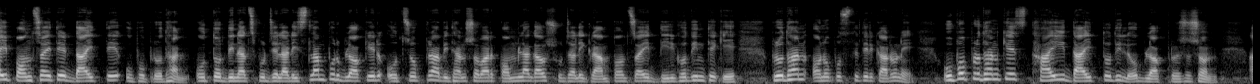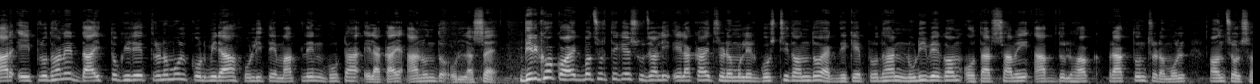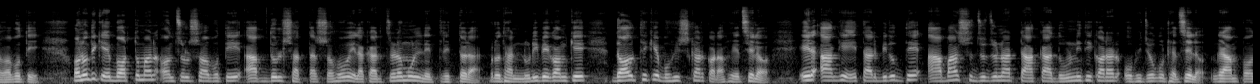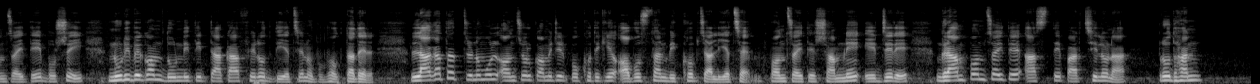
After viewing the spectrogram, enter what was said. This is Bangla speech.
এই পঞ্চায়েতের দায়িত্বে উপপ্রধান। উত্তর দিনাজপুর জেলার ইসলামপুর ব্লকের ও চোপড়া বিধানসভার কমলাগাঁও সুজালি গ্রাম পঞ্চায়েত দীর্ঘদিন থেকে প্রধান অনুপস্থিতির কারণে উপপ্রধানকে স্থায়ী দায়িত্ব দিল ব্লক প্রশাসন। আর এই প্রধানের দায়িত্ব ঘিরে তৃণমূল কর্মীরা হোলিতে মাতলেন গোটা এলাকায় আনন্দ উল্লাসে। দীর্ঘ কয়েক বছর থেকে সুজালি এলাকায় তৃণমূলের গোষ্ঠীদ্বন্দ্ব, একদিকে প্রধান নুরি বেগম ও তার স্বামী আব্দুল হক, প্রাক্তন তৃণমূল অঞ্চল সভাপতি। অন্যদিকে বর্তমান অঞ্চল সভাপতি আব্দুল সাত্তার সহ এলাকার তৃণমূল নেতৃত্বরা। প্রধান নুরি বেগমকে দল থেকে বহিষ্কার করা হয়েছিল। এর আগে তার বিরুদ্ধে আবাস যোজনার টাকা দুর্নীতি করার অভিযোগ উঠেছিল। গ্রাম পঞ্চায়েতে বসেই নুরি বেগম দুর্নীতির টাকা ফেরত দিয়েছেন উপভোক্তাদের। লাগাতার তৃণমূল অঞ্চল কমিটির পক্ষ থেকে অবস্থান বিক্ষোভ চালিয়েছে। পঞ্চায়েতের সামনে এর জেরে গ্রাম পঞ্চায়েতে আসতে পারছিল না প্রধান।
